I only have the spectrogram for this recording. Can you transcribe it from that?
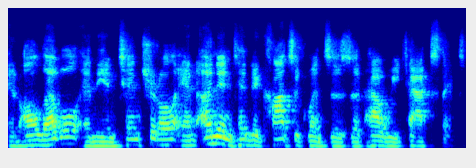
at all level and the intentional and unintended consequences of how we tax things.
